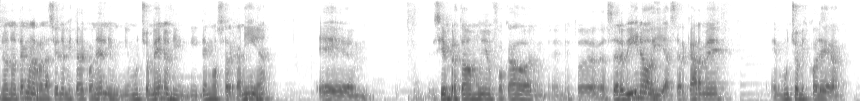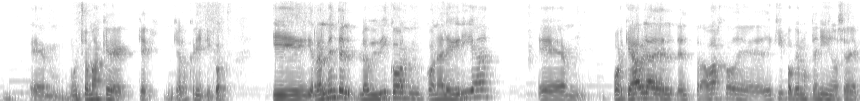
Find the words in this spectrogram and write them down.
no, no tengo una relación de amistad con él, ni, mucho menos, ni, tengo cercanía. Eh, siempre he estado muy enfocado en, esto de hacer vino y acercarme en mucho a mis colegas, eh, mucho más que, a los críticos. Y realmente lo viví con, alegría porque habla del, trabajo de, equipo que hemos tenido. O sea,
